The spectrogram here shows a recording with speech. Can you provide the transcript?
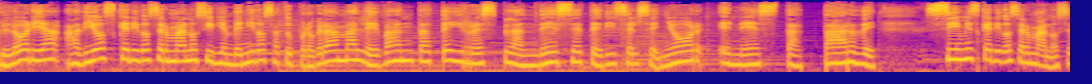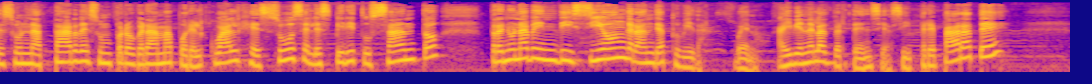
Gloria a Dios, queridos hermanos, y bienvenidos a tu programa Levántate y resplandece, te dice el Señor en esta tarde. Sí, mis queridos hermanos, es una tarde, es un programa por el cual Jesús, el Espíritu Santo, trae una bendición grande a tu vida. Bueno, ahí viene la advertencia, sí, prepárate,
